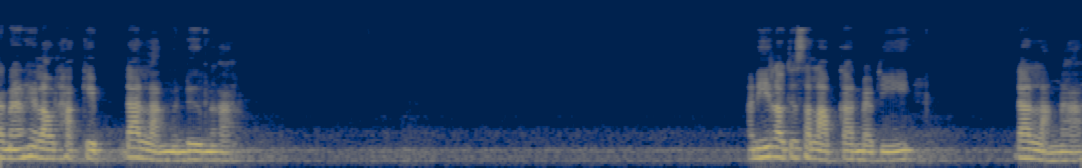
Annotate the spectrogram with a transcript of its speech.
จากนั้นให้เราถักเก็บด้านหลังเหมือนเดิมนะคะ อันนี้เราจะสลับกันแบบนี้ด้านหลังนะคะ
